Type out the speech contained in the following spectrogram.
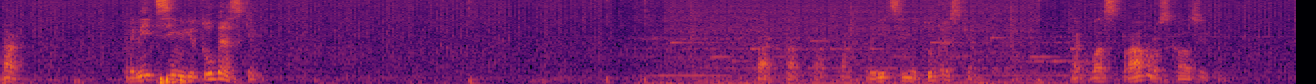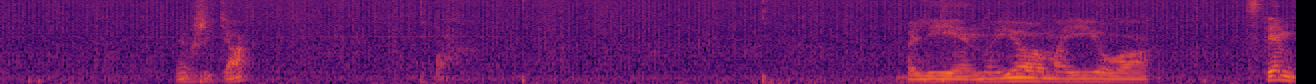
Так. Привіт всім ютуберським. Так, так, так, так. Привіт всім ютуберським. Як у вас справи розказуйте? Як життя? Опа. Блін, ну йо-майо. З тим,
